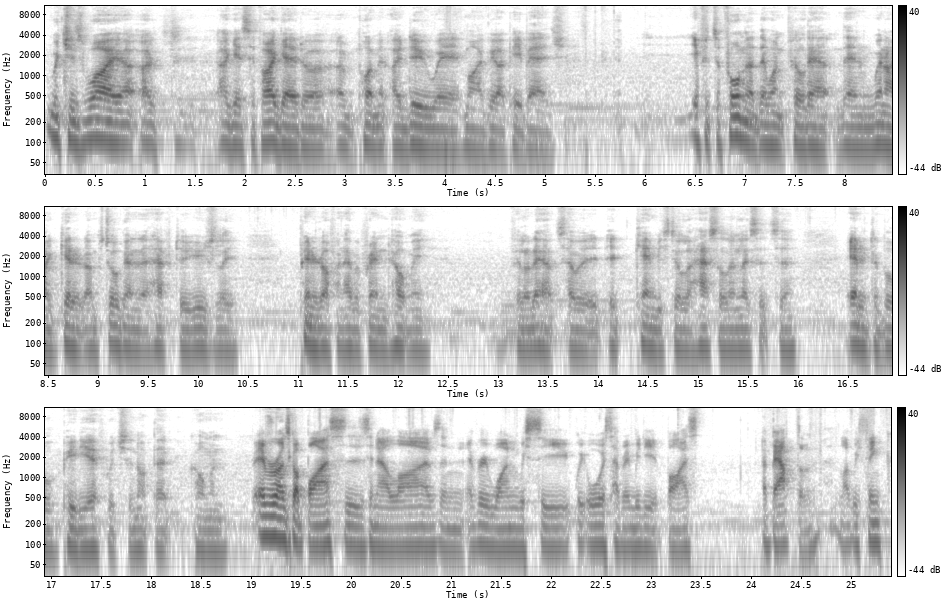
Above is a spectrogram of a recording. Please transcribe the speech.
Which is why I, I, I guess if I go to an appointment I do wear my VIP badge. If it's a form that they want filled out then when I get it I'm still going to have to usually print it off and have a friend help me fill it out. So it, it can be still a hassle unless it's a editable PDF, which is not that common. Everyone's got biases in our lives and everyone we see, we always have an immediate bias about them. Like we think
